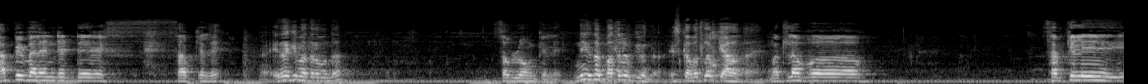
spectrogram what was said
हैप्पी वैलेंटाइन डे सबके लिए ਇਹਦਾ ਕੀ ਮਤਲਬ ਹੁੰਦਾ सब लोगों के लिए नहीं इसका मतलब क्या होता है इसका मतलब क्या होता है मतलब अ, सबके लिए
